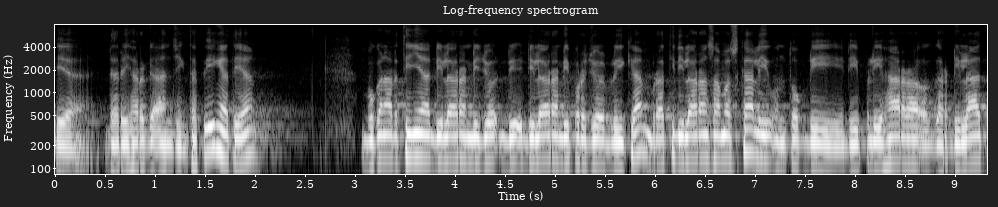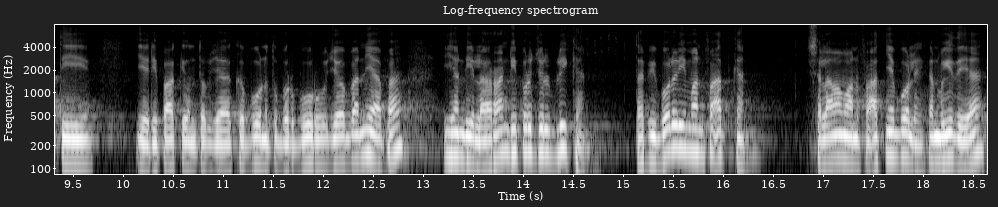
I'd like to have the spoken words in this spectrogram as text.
ya dari harga anjing tapi ingat ya Bukan artinya dilarang di, di, dilarang diperjualbelikan, berarti dilarang sama sekali untuk di, dipelihara agar dilatih, ya dipakai untuk jaga kebun untuk berburu. Jawabannya apa? Yang dilarang diperjualbelikan, tapi boleh dimanfaatkan. Selama manfaatnya boleh, kan begitu ya?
